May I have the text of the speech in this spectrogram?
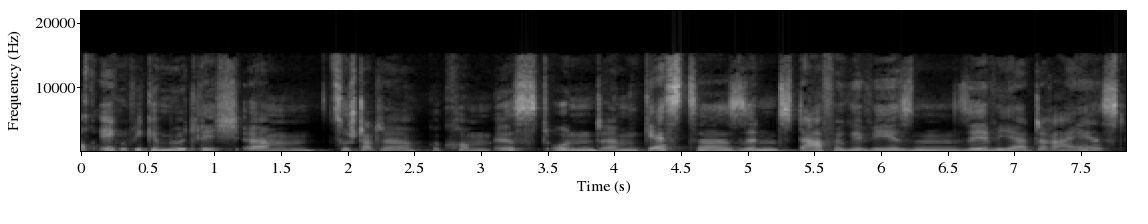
auch irgendwie gemütlich ähm, zustatte gekommen ist. Und ähm, Gäste sind dafür gewesen Silvia Dreist,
